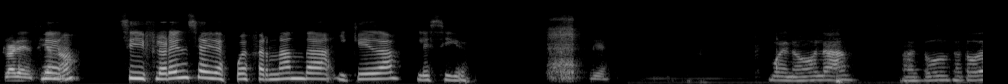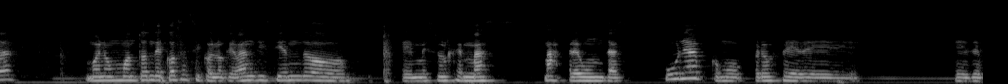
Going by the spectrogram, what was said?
Florencia, ¿no? Sí, Florencia y después Fernanda y queda, le sigue. Bien. Bueno, hola a todos, a todas. Bueno, un montón de cosas y con lo que van diciendo eh, me surgen más, más preguntas. Una, como profe de, eh,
